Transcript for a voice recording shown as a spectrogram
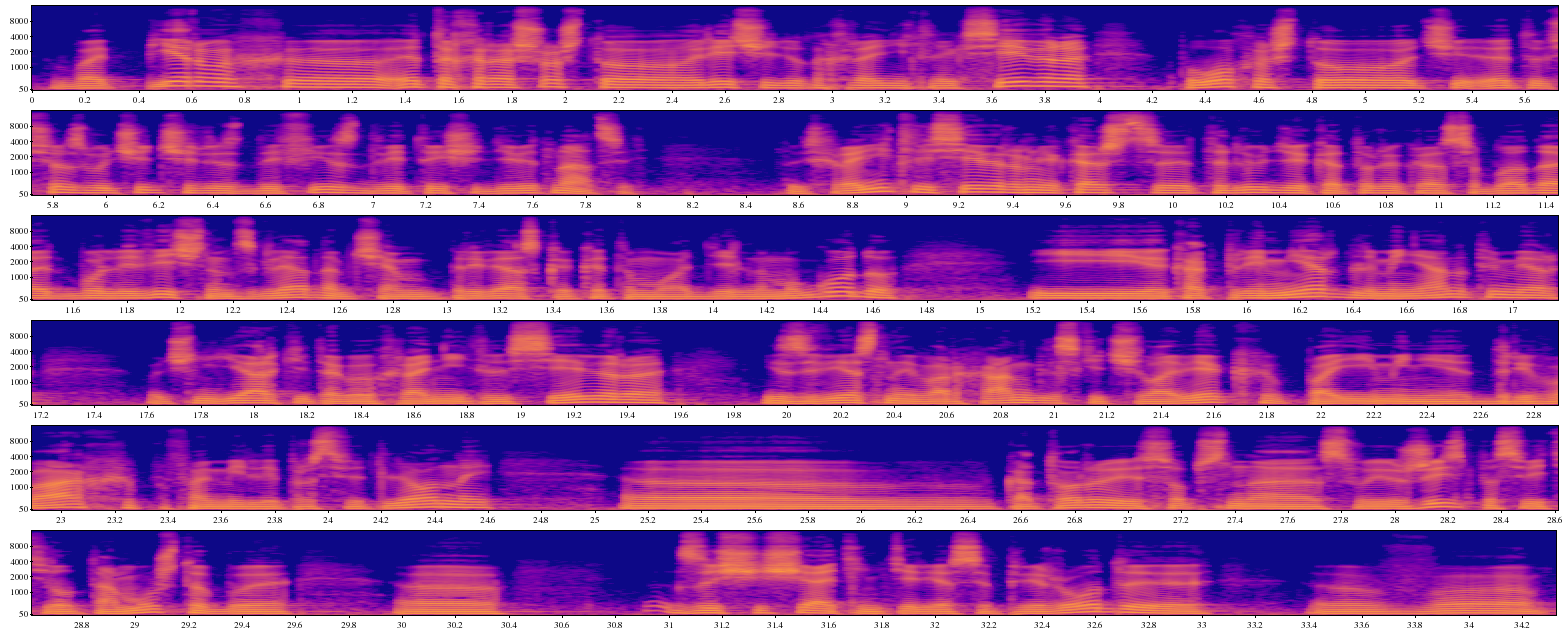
Во-первых, э, это хорошо, что речь идет о хранителях Севера. Плохо, что это все звучит через дефис 2019. То есть хранители Севера, мне кажется, это люди, которые как раз обладают более вечным взглядом, чем привязка к этому отдельному году. И как пример, для меня, например, очень яркий такой хранитель Севера, известный в Архангельске человек по имени Древарх, по фамилии Просветленный – Э, который, собственно, свою жизнь посвятил тому, чтобы э, защищать интересы природы э, в,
